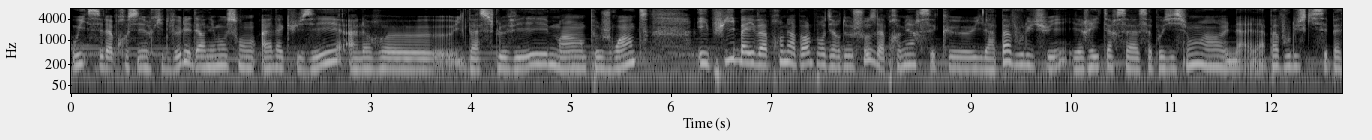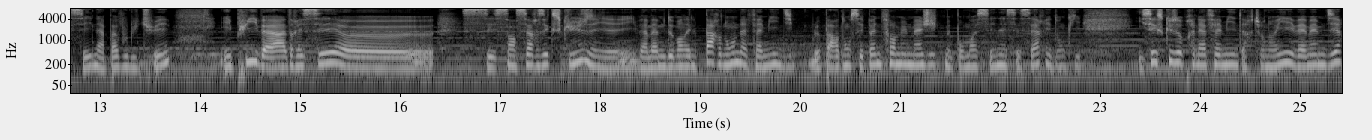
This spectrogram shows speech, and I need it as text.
Oui, c'est la procédure qu'il veut. Les derniers mots sont à l'accusé. Alors, euh, il va se lever, main un peu jointe. Et puis, bah, il va prendre la parole pour dire deux choses. La première, c'est qu'il n'a pas voulu tuer. Il réitère sa, position. Hein. Il n'a pas voulu ce qui s'est passé. Il n'a pas voulu tuer. Et puis, il va adresser euh, ses sincères excuses. Il, va même demander le pardon de la famille. Il dit le pardon, c'est pas une formule magique, mais pour moi, c'est nécessaire. Et donc, il, il s'excuse auprès de la famille d'Arthur Noyer. Il va même dire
